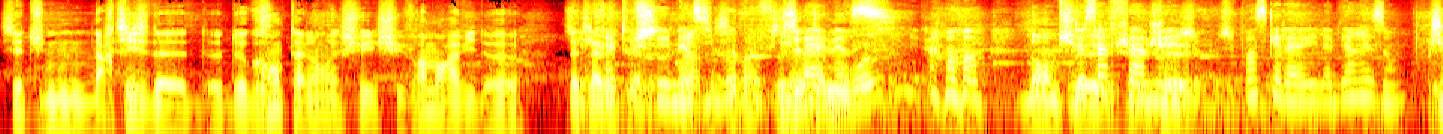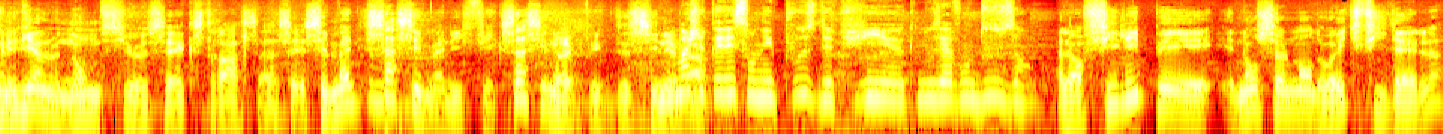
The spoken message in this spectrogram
c'est une artiste de, de, de grand talent et je suis, je suis vraiment ravi de d'être là Très avec elle. touchée, Voilà, merci c'est beaucoup. vrai. Philippe. Bah, merci. Non, monsieur, de sa je- femme, je- je, je pense qu'elle a, il a bien raison. J'aime bien le nom monsieur, c'est extra ça. C'est, ça c'est magnifique. Ça c'est une réplique de cinéma. Moi, je connais son épouse depuis euh, que nous avons 12 ans. Alors Philippe est, non seulement doit être fidèle,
